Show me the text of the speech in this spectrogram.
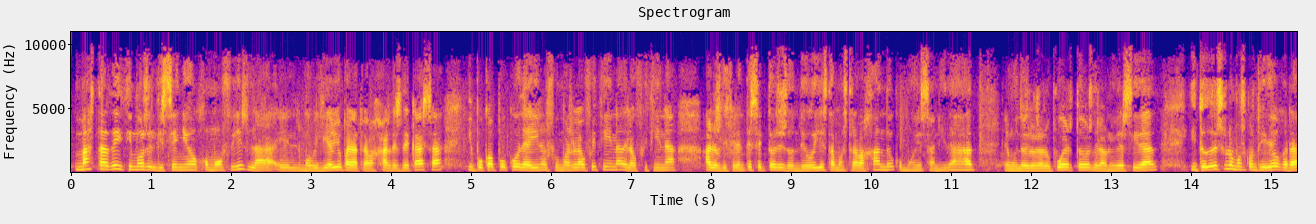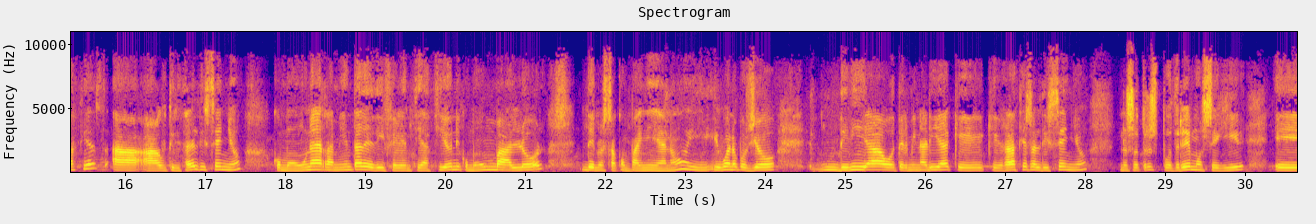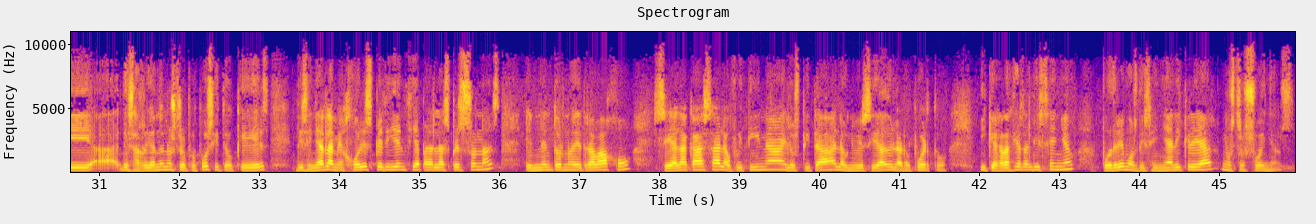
Más tarde hicimos el diseño home office, el mobiliario para trabajar desde casa y poco a poco de ahí nos fuimos a la oficina, de la oficina a los diferentes sectores donde hoy estamos trabajando, como es sanidad, el mundo de los aeropuertos, de la universidad y todo eso lo hemos conseguido gracias a, utilizar el diseño como una herramienta de diferenciación y como un valor de nuestra compañía, ¿no? Y, bueno, pues yo diría o terminaría que gracias al diseño nosotros podremos seguir eh, desarrollando nuestro propósito, que es diseñar la mejor experiencia para las personas en un entorno de trabajo, sea la casa, la oficina, el hospital, la universidad o el aeropuerto, y que gracias al diseño podremos diseñar y crear nuestros sueños.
